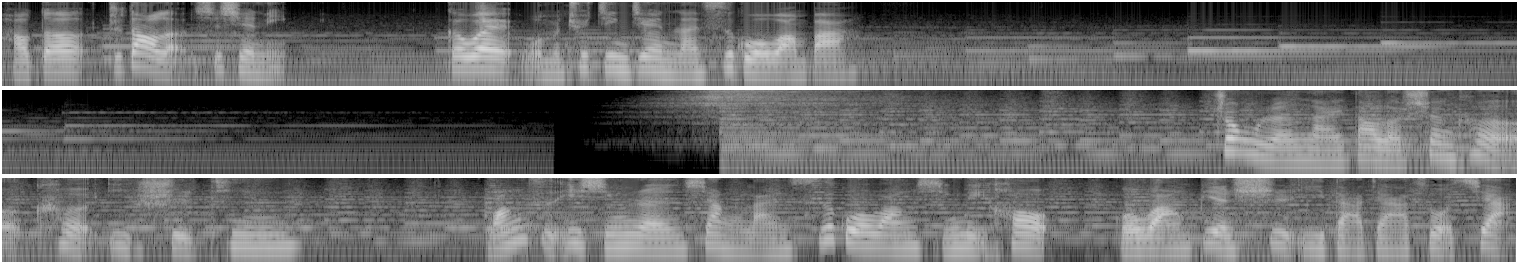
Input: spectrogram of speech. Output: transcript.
好的，知道了，谢谢你。各位，我们去觐见兰斯国王吧。众人来到了圣克尔克议事厅，王子一行人向兰斯国王行礼后，国王便示意大家坐下。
